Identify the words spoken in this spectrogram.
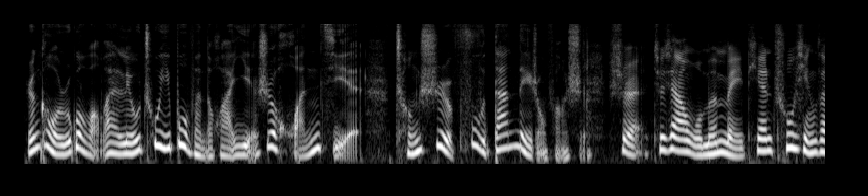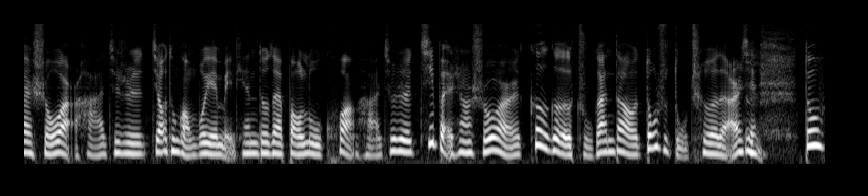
人口如果往外流出一部分的话，也是缓解城市负担的一种方式。是，就像我们每天出行在首尔哈，就是交通广播也每天都在报。路况哈，就是基本上首尔各个主干道都是堵车的，而且嗯。都、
